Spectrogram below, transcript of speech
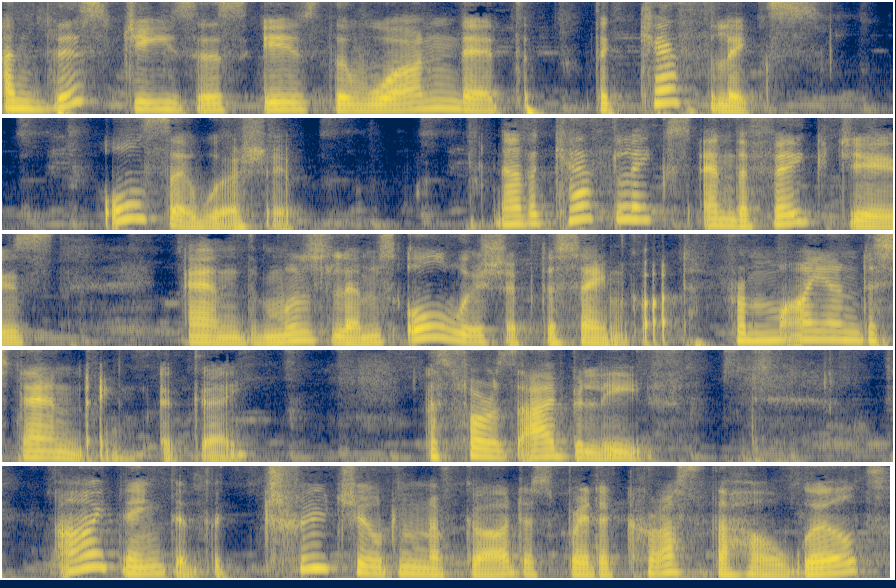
And this Jesus is the one that the Catholics also worship. Now, the Catholics and the fake Jews and the Muslims all worship the same God, from my understanding, okay? As far as I believe. I think that the true children of God are spread across the whole world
